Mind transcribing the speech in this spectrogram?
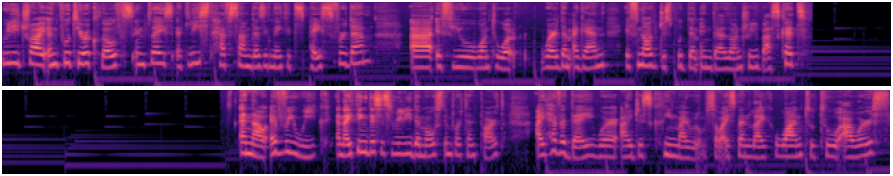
really try and put your clothes in place. At least have some designated space for them. Uh, if you want to wear, wear them again, if not, just put them in the laundry basket. And now every week, and I think this is really the most important part, I have a day where I just clean my room. So I spend like one to two hours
